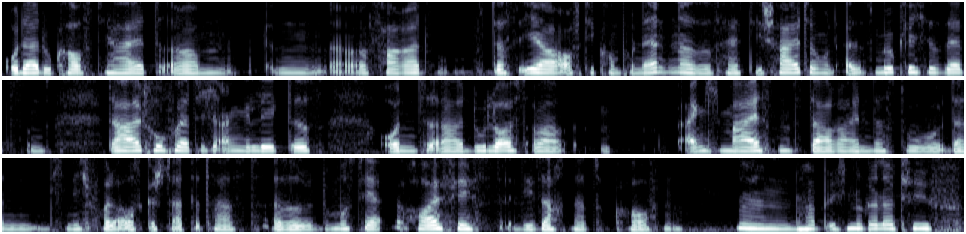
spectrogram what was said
Oder du kaufst dir halt ähm, ein äh, Fahrrad, das eher auf die Komponenten, also das heißt die Schaltung und alles Mögliche setzt und da halt hochwertig angelegt ist. Und äh, du läufst aber eigentlich meistens da rein, dass du dann die nicht voll ausgestattet hast. Also du musst ja häufigst die Sachen dazu kaufen. Dann habe ich ein relativ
